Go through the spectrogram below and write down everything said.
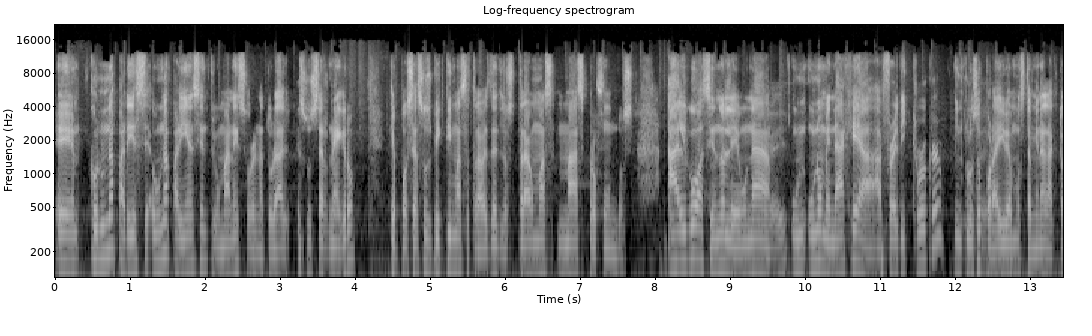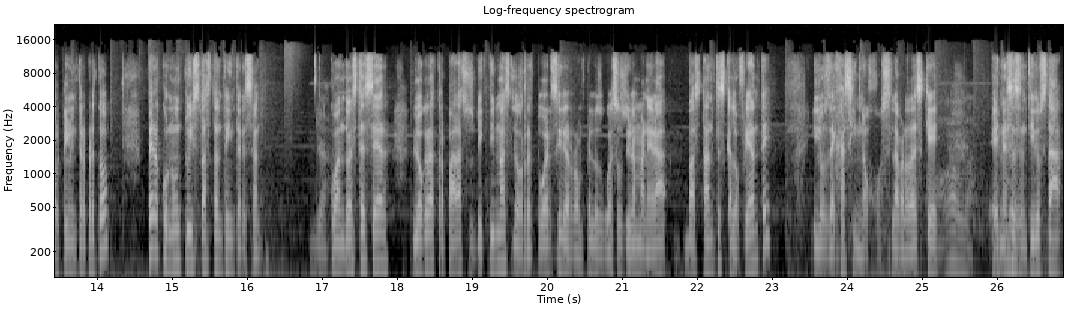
Eh, con una apariencia, una apariencia entre humana y sobrenatural. Es un ser negro que posee a sus víctimas a través de los traumas más profundos. Algo haciéndole una, un, homenaje a, Freddy Krueger. Incluso por ahí vemos también al actor que lo interpretó, pero con un twist bastante interesante. Cuando este ser logra atrapar a sus víctimas, los retuerce y le rompe los huesos de una manera bastante escalofriante y los deja sin ojos. La verdad es que en ese sentido está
